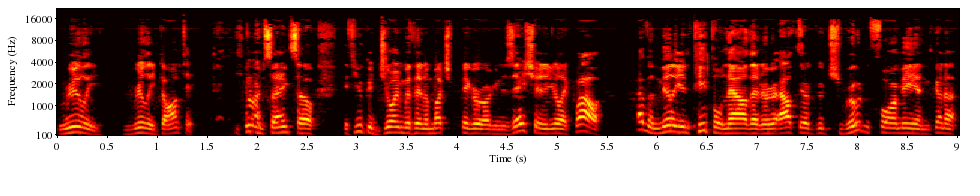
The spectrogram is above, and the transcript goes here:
really, really daunting. You know what I'm saying? So if you could join within a much bigger organization and you're like, wow, I have a million people now that are out there rooting for me and going to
